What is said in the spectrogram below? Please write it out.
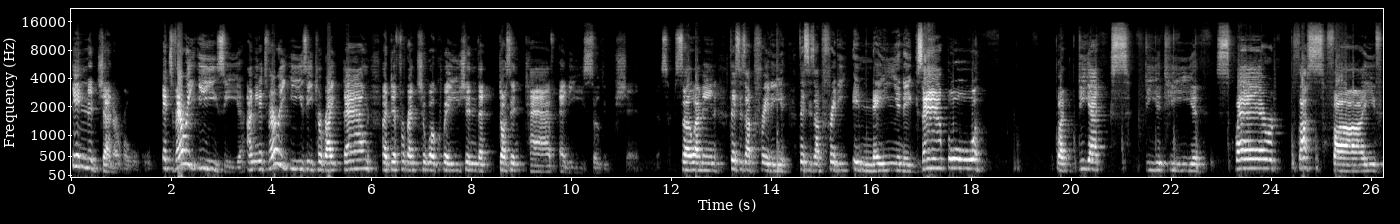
in general, it's very easy. I mean, it's very easy to write down a differential equation that doesn't have any solutions. So, I mean, this is a pretty, this is a pretty inane example, but dx dt squared plus 5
